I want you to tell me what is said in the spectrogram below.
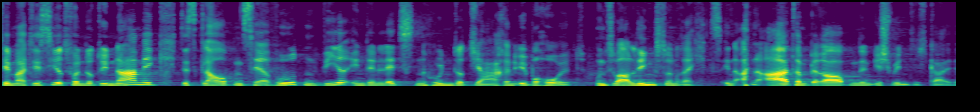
thematisiert von der Dynamik des Glaubens her, wurden wir in den letzten 100 Jahren überholt. Und zwar links und rechts, in einer atemberaubenden Geschwindigkeit.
